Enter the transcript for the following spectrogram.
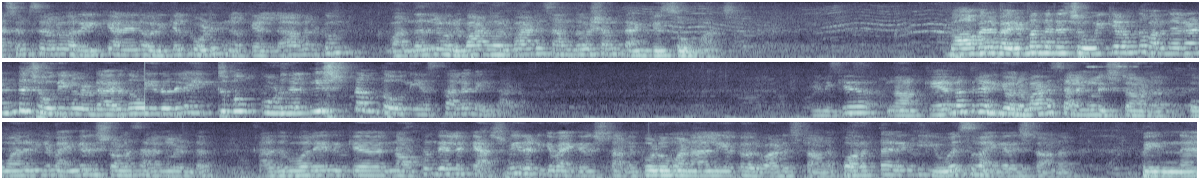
ആശംസകളും അറിയിക്കുകയാണെങ്കിൽ ഒരിക്കൽ കൂടി നിങ്ങൾക്ക് എല്ലാവർക്കും വന്നതിൽ ഒരുപാട് ഒരുപാട് സന്തോഷം. താങ്ക് സോ മച്ച് ഭാവന വരുമ്പം തന്നെ ചോദിക്കണം എന്ന് പറഞ്ഞ രണ്ട് ചോദ്യങ്ങൾ ഉണ്ടായിരുന്നു ഇതിൽ ഏറ്റവും കൂടുതൽ ഇഷ്ടം തോന്നിയ സ്ഥലം ഏതാണ്? എനിക്ക് കേരളത്തിൽ എനിക്ക് ഒരുപാട് സ്ഥലങ്ങൾ ഇഷ്ടമാണ്. പോകാൻ എനിക്ക് ഭയങ്കര ഇഷ്ടമുള്ള സ്ഥലങ്ങളുണ്ട്. അതുപോലെ എനിക്ക് നോർത്ത് ഇന്ത്യയിലെ കാശ്മീർ എനിക്ക് ഭയങ്കര ഇഷ്ടമാണ്. കുളു മണാലി ഒക്കെ ഒരുപാട് ഇഷ്ടമാണ്. പുറത്ത് എനിക്ക് യു എസ് ഭയങ്കര ഇഷ്ടമാണ്. പിന്നെ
